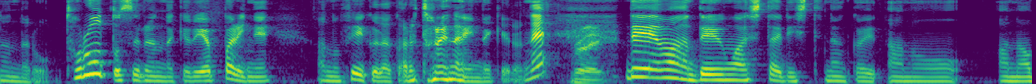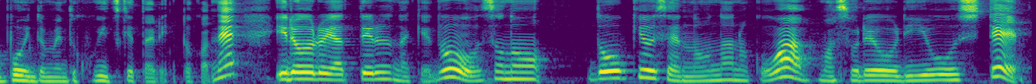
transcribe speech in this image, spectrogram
なんだろう取ろうとするんだけどやっぱりねあのフェイクだから取れないんだけどね。Right. で、まあ、電話したりしてなんかあのあのアポイントメントこぎつけたりとかねいろいろやってるんだけどその同級生の女の子は、まあ、それを利用して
